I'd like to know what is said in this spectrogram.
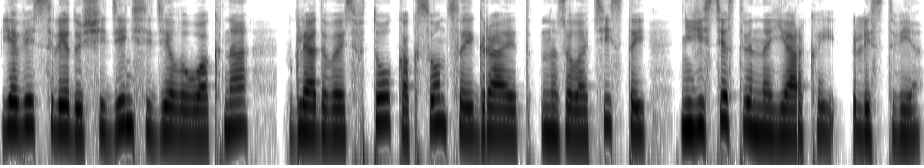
я весь следующий день сидела у окна, вглядываясь в то, как солнце играет на золотистой, неестественно яркой листве.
